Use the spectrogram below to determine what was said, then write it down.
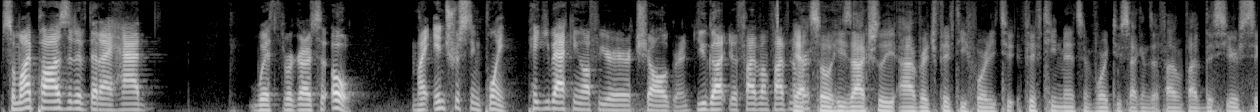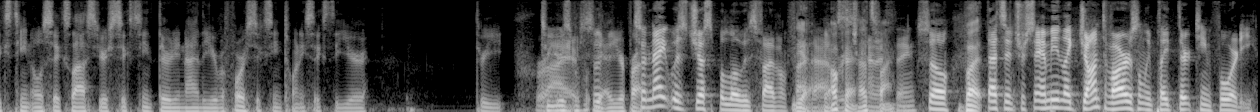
so my positive that I had with regards to oh, my interesting point, piggybacking off of your Erik Kallgren, you got your five on five number. Yeah, so he's actually averaged 50, 42, 15 minutes and 42 seconds at 5 on 5 this year, 1606 last year, 1639 the year before, 1626 the year three two years Prior. before. So, yeah, year prior. so Knight was just below his five on five Yeah, average. okay, that's kinda fine. Thing. So But that's interesting. I mean, like John Tavares only played thirteen forty,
